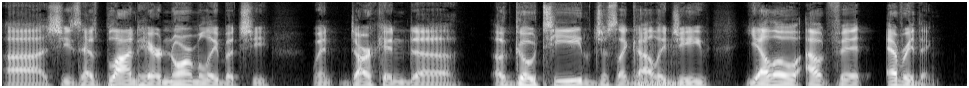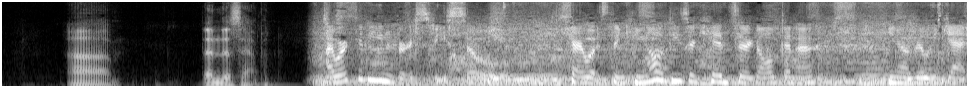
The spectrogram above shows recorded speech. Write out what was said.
Uh, she has blonde hair normally, but she went darkened uh, a goatee, just like Ali G, yellow outfit, everything. Um then this happened. I work at a university, so here I was thinking, oh, these are kids they're all gonna, you know, really get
